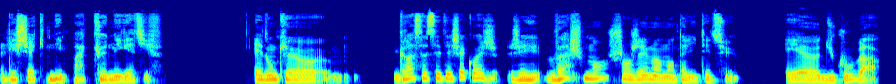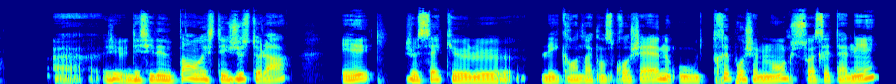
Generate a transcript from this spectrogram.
l'échec n'est pas que négatif. Et donc, euh, grâce à cet échec, ouais, j'ai vachement changé ma mentalité dessus. Et euh, du coup, bah, euh, j'ai décidé de pas en rester juste là et je sais que le, les grandes vacances prochaines ou très prochainement, que ce soit cette année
